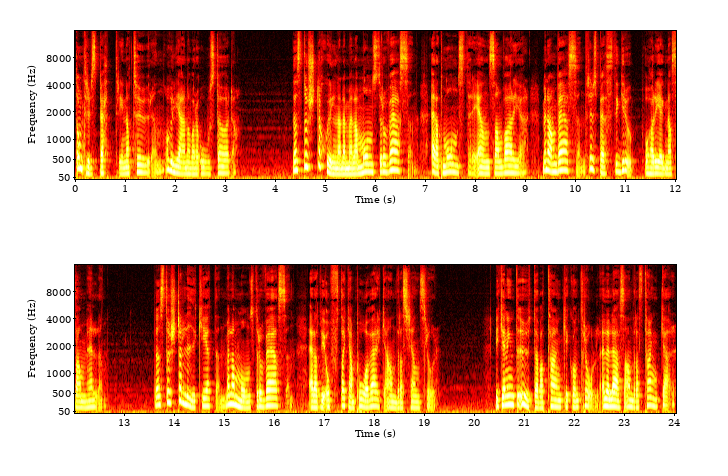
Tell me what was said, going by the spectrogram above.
De trivs bättre i naturen och vill gärna vara ostörda. Den största skillnaden mellan monster och väsen är att monster är ensamvargar medan väsen trivs bäst i grupp och har egna samhällen. Den största likheten mellan monster och väsen är att vi ofta kan påverka andras känslor. Vi kan inte utöva tankekontroll eller läsa andras tankar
